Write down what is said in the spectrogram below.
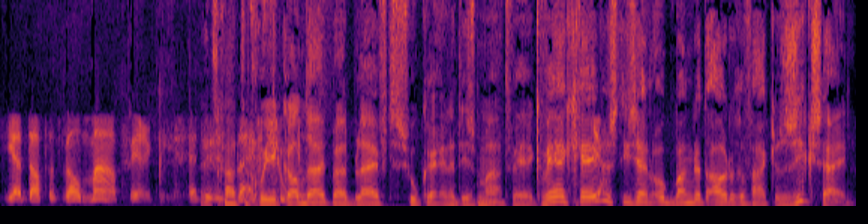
ja, dat het wel maatwerk is. Hè. Dus het gaat de goede kant uit, maar het blijft zoeken en het is maatwerk. Werkgevers ja. die zijn ook bang dat ouderen vaker ziek zijn,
